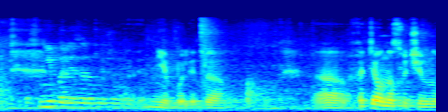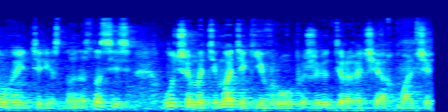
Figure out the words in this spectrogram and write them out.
То есть не были за рубежом. не были, да. А, Хотя у нас очень много интересного. У нас есть лучший математик Европы, живет в Дергачах, мальчик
